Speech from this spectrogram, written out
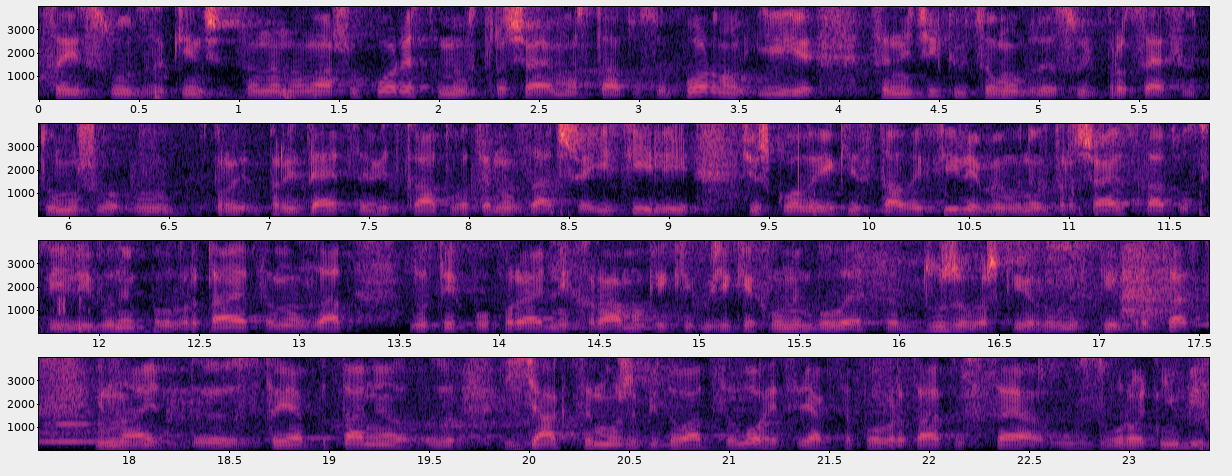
цей суд закінчиться не на нашу користь, ми втрачаємо статус опорного, і це не тільки в цьому буде суть процесів, тому що е, прийдеться відкатувати назад ще і філії. Ті школи, які стали філіями, вони втрачають статус філії, вони повертаються назад до тих попередніх рамок, в яких вони були. Це дуже важкий громадський процес, і навіть е, стає питання, е, як це може піддаватися логіці, як це повертати все в зворотній бік.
